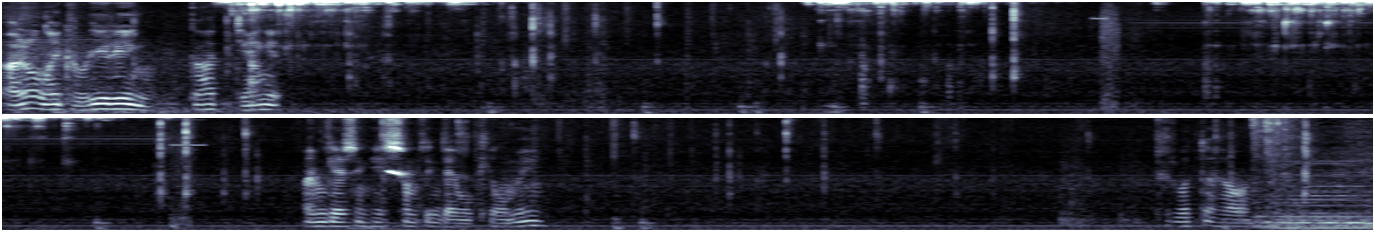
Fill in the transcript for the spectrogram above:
I don't like reading. God dang it. I'm guessing he's something that will kill me. What the hell?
